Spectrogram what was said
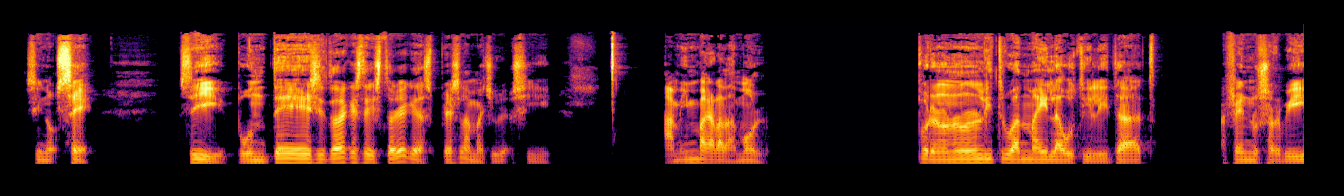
sinó C. Sí, punters i tota aquesta història que després la majoria... O sigui, a mi em va agradar molt, però no li he trobat mai la utilitat fent-ho servir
